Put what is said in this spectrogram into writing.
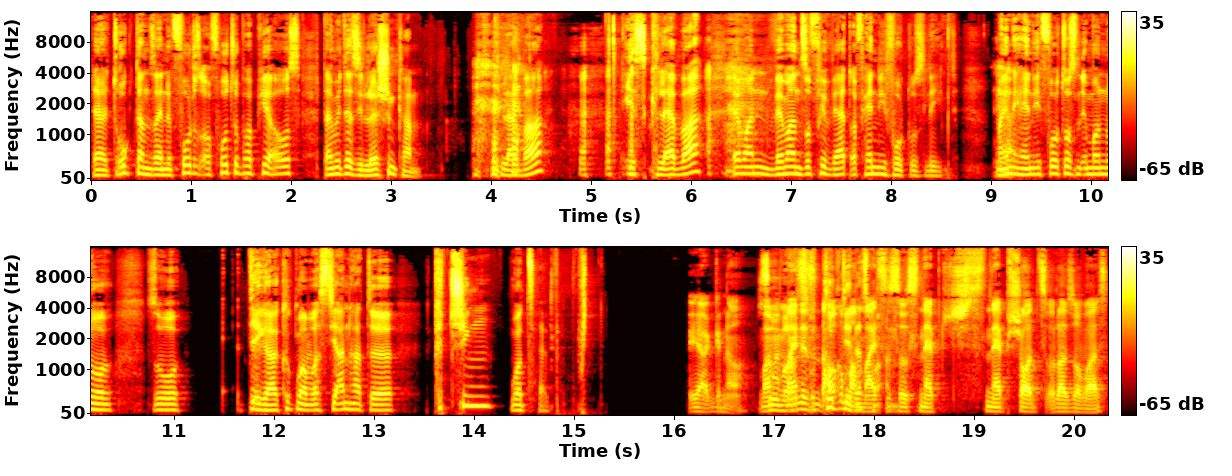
Der druckt dann seine Fotos auf Fotopapier aus, damit er sie löschen kann. Clever. Ist clever, wenn man, wenn man so viel Wert auf Handyfotos legt. Meine Ja. Handyfotos sind immer nur so, Digga, guck mal, was die anhatte. Kaching, WhatsApp. Ja, genau. Sowas. Meine sind Guck auch immer meistens so Snap Snapshots oder sowas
